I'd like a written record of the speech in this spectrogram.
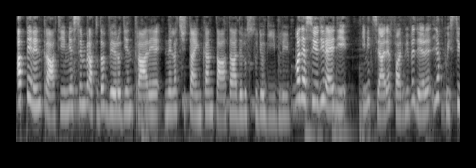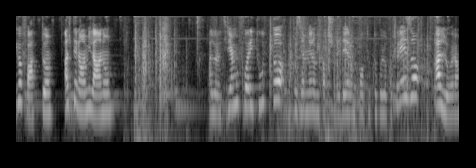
Appena entrati mi è sembrato davvero di entrare nella città incantata dello studio Ghibli. Ma adesso io direi di iniziare a farvi vedere gli acquisti che ho fatto al Tenò a Milano. Allora, tiriamo fuori tutto, così almeno vi faccio vedere un po' tutto quello che ho preso. Allora,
